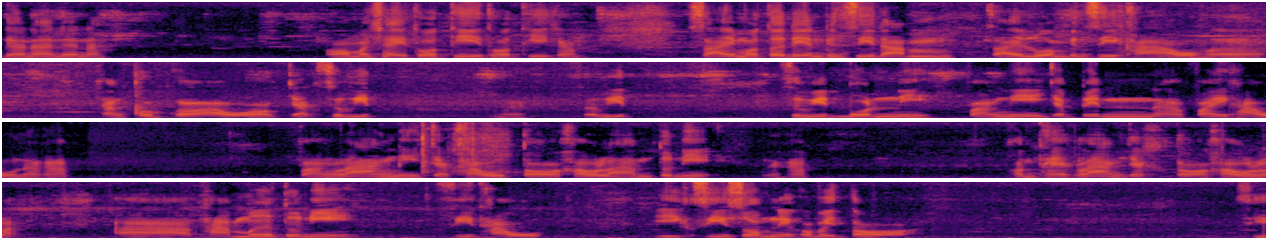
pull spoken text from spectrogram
เดี๋ยวนะเดี๋ยวนะอ๋อไม่ใช่โทษทีโทษทีครับ สายมอเตอร์เดนเป็นสีดำสายร่วมเป็นสีขาวเออ ช่างกบก็เอาออกจากสวิตนะสวิตสวิตบนนี่ ฝั่งนี้จะเป็นไฟเข้านะครับ ฝั่งล่างนี่จะเข้าต่อเข้ารามตัวนี้นะครับคอนแทคล่างจะต่อเข้าอ่าไทม์เมอร์ตัวนี้ สีเทา อีกสีส้มนี่ก็ไปต่อ สี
